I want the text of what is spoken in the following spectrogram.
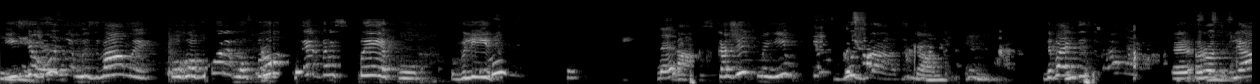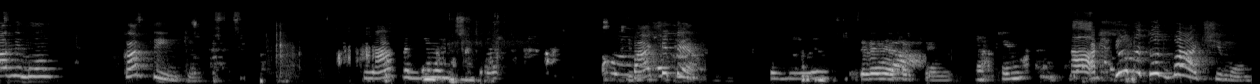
І сьогодні ми з вами поговоримо про небезпеку влітку. Так, скажіть мені, будь ласка, давайте з вами е, розглянемо картинки. Бачите? Диви на А що ми тут бачимо?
